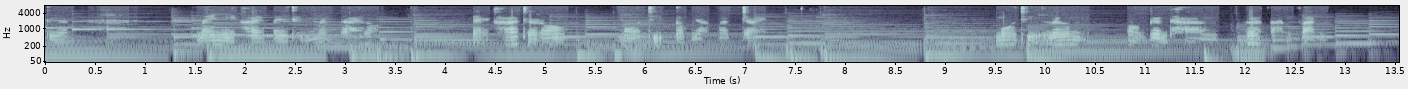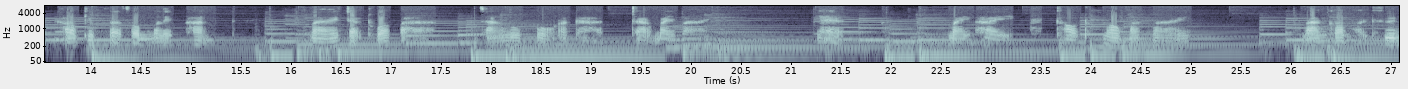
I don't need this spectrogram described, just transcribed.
เตือน ไม่มีใครไปถึงมันได้หรอก แต่ข้าจะลองโมจิตอบอย่างมั่นใจ โมจิเริ่มออกเดินทางเพื่อสารฝัน เขาเก็บสะสมเมล็ดพันธุ์ ไม้จากทั่วป่าสร้างรูปโป่งอากาศจากใบไม้ และไม้ไผ่เขาทดลองมากมาย บางก็ลอยขึ้น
